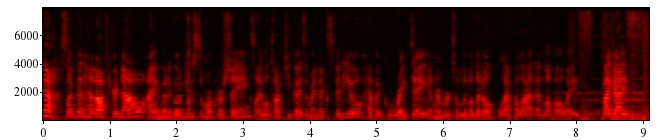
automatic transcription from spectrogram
yeah, so I'm to head off here now. I'm to go do some more crocheting. So I will talk to you guys in my next video. Have a great day. And remember to live a little, laugh a lot, and love always. Bye, guys.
